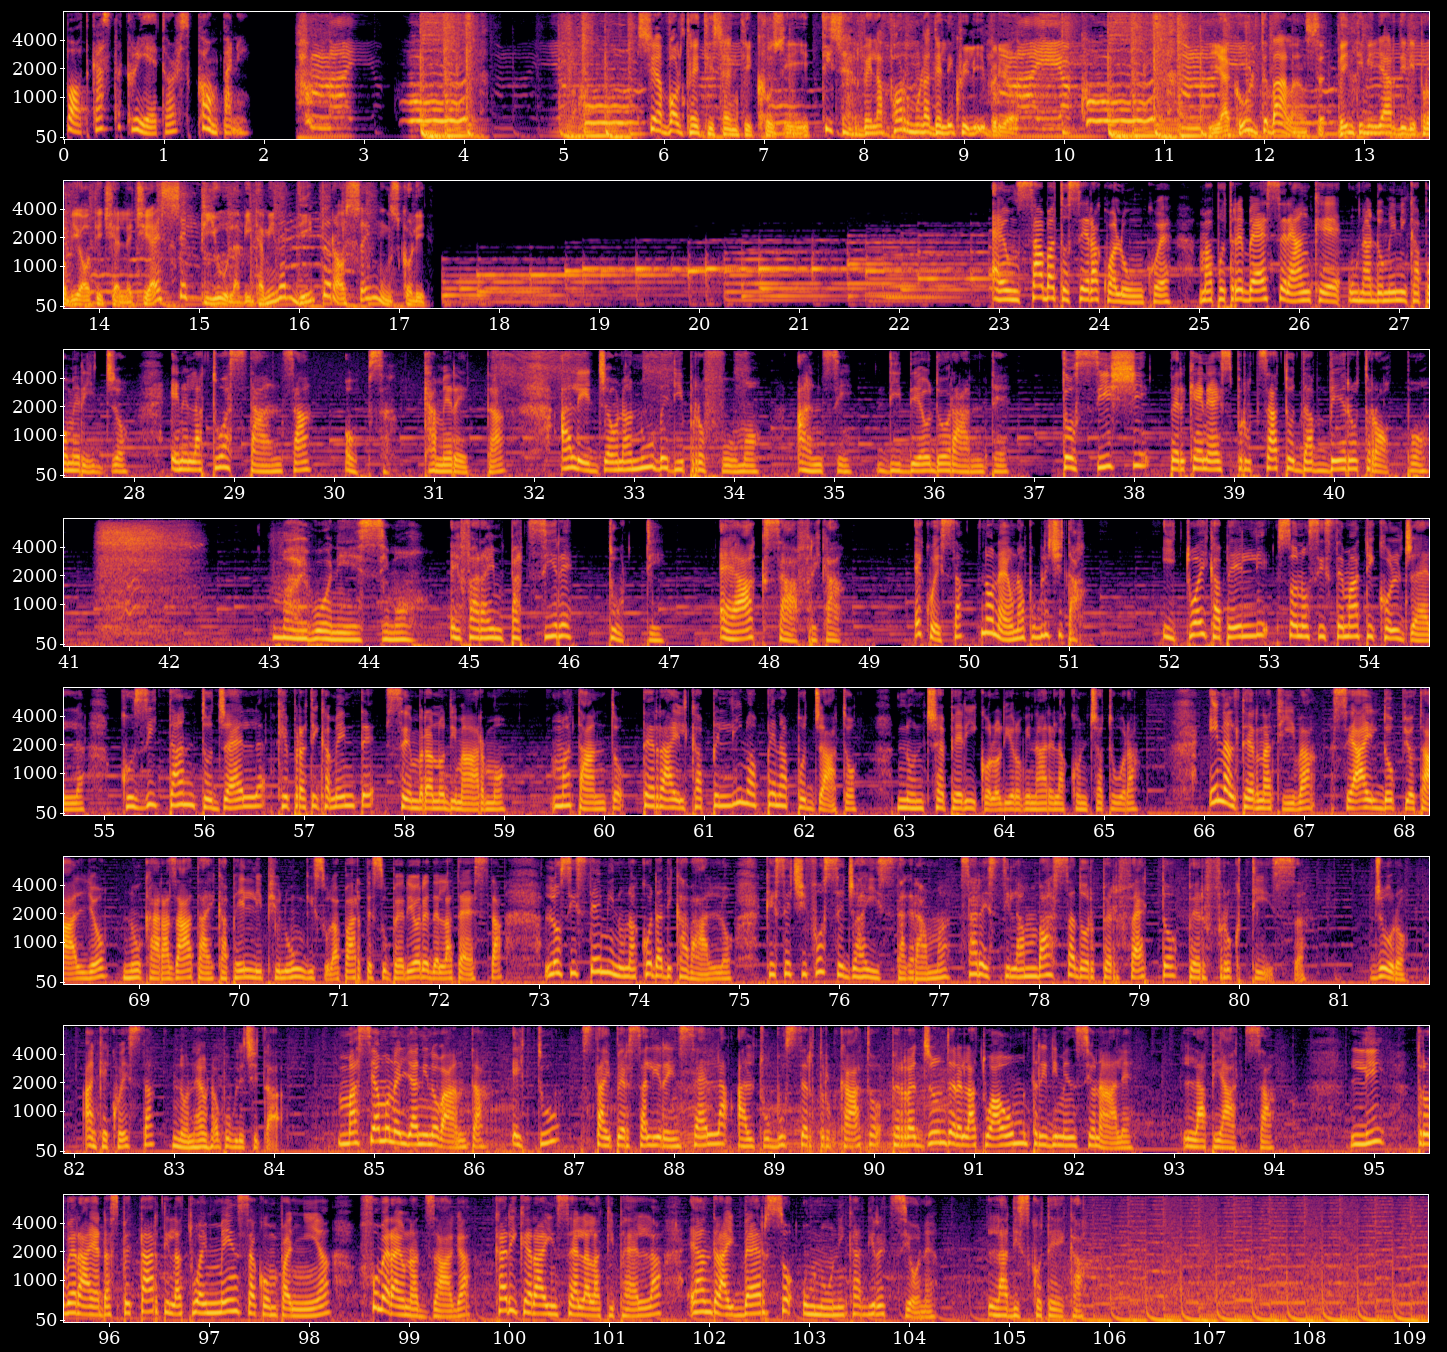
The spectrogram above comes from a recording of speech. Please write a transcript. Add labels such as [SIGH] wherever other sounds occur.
Podcast Creators Company. Se a volte ti senti così, ti serve la formula dell'equilibrio. Yakult Balance, 20 miliardi di probiotici LCS più la vitamina D per ossa e muscoli. È un sabato sera qualunque, ma potrebbe essere anche una domenica pomeriggio e nella tua stanza, ops, cameretta, aleggia una nube di profumo, anzi di deodorante. Tossisci perché ne hai spruzzato davvero troppo. Ma è buonissimo e farà impazzire tutti. È Axe Africa. E questa non è una pubblicità. I tuoi capelli sono sistemati col gel, così tanto gel che praticamente sembrano di marmo. Ma tanto terrai il cappellino appena appoggiato, non c'è pericolo di rovinare l'acconciatura. In alternativa, se hai il doppio taglio, nuca rasata e capelli più lunghi sulla parte superiore della testa, lo sistemi in una coda di cavallo, che se ci fosse già Instagram saresti l'ambassador perfetto per Fructis. Giuro, anche questa non è una pubblicità. Ma siamo negli anni 90 e tu stai per salire in sella al tuo booster truccato per raggiungere la tua home tridimensionale, la piazza. Lì troverai ad aspettarti la tua immensa compagnia, fumerai una zaga, caricherai in sella la tipella e andrai verso un'unica direzione, la discoteca.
